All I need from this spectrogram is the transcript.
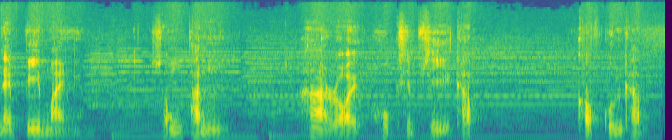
ในปีใหม่ 2564 ครับ ขอบคุณครับ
